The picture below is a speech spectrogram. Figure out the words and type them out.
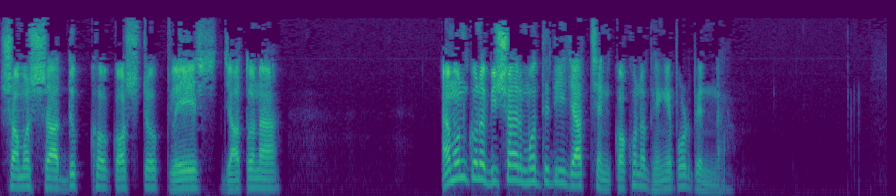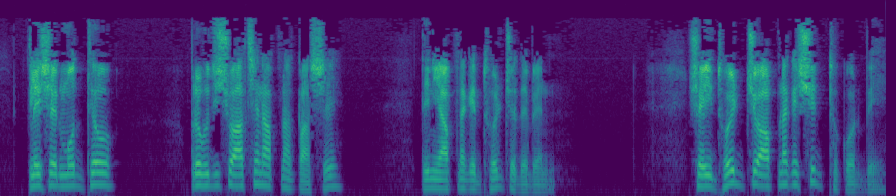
সমস্যা, দুঃখ, কষ্ট, ক্লেশ, যাতনা এমন কোন বিষয়ের মধ্যে দিয়ে যাচ্ছেন, কখনো ভেঙে পড়বেন না। ক্লেশের মধ্যেও প্রভু যীশু আছেন আপনার পাশে, তিনি আপনাকে ধৈর্য দেবেন। সেই ধৈর্য আপনাকে সিদ্ধ করবে।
